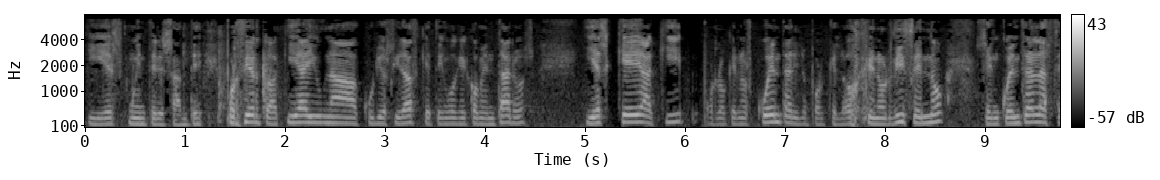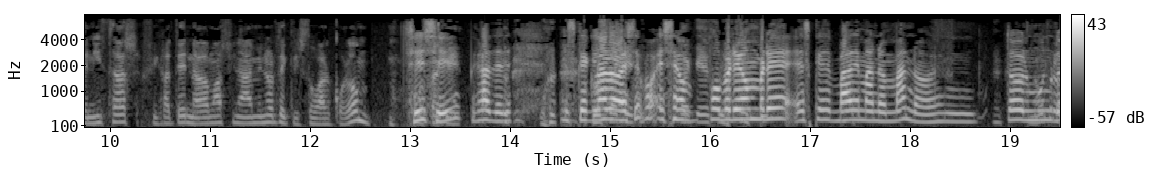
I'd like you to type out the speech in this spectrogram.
y es muy interesante. Por cierto, aquí hay una curiosidad que tengo que comentaros y es que aquí, por lo que nos cuentan y por lo que nos dicen, ¿no? Se encuentran las cenizas, fíjate, nada más y nada menos de Cristóbal Colón. Sí, sí, fíjate. Es que claro, ese, ese pobre hombre es que va de mano en mano. Todo el mundo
